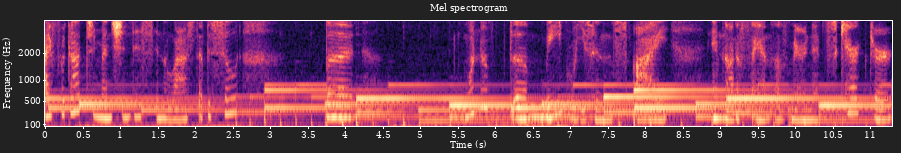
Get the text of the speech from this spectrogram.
I forgot to mention this in the last episode, but one of the main reasons I am not a fan of Marinette's character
